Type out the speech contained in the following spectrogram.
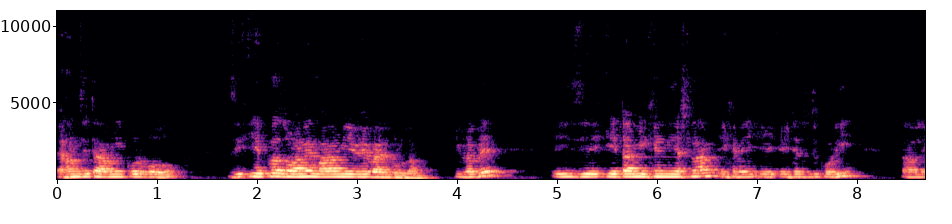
এখন যেটা আমি করব যে এ প্লাস ওয়ানের মান আমি এভাবে বাইর করলাম। কীভাবে? এই যে এটা আমি এখানে নিয়ে আসলাম, এখানে এটা যদি করি তাহলে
